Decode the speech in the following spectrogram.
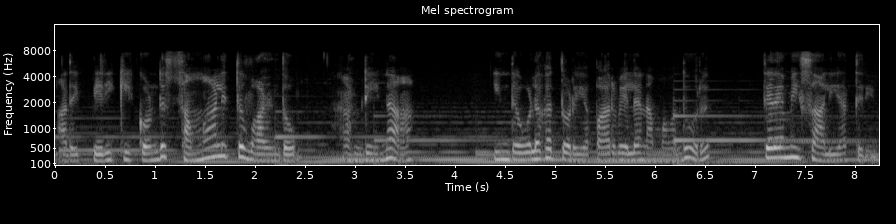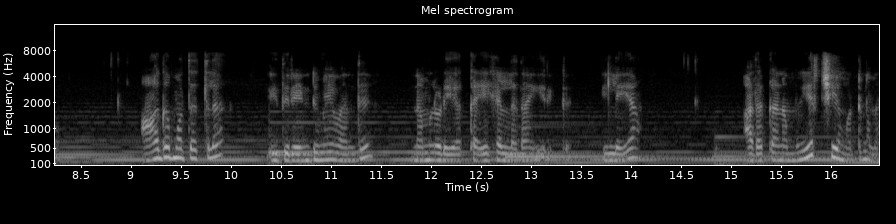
அதை பெருக்கிக் கொண்டு சமாளித்து வாழ்ந்தோம் அப்படின்னா இந்த உலகத்துடைய பார்வையில நம்ம வந்து ஒரு திறமைசாலியா தெரியும் ஆக மொத்தத்துல இது ரெண்டுமே வந்து நம்மளுடைய கைகள்ல தான் இருக்கு இல்லையா? அதற்கான முயற்சியை மட்டும் நம்ம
